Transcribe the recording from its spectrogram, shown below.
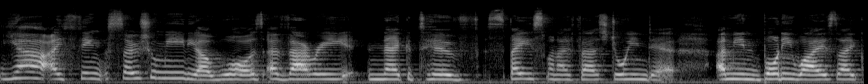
yeah, I think social media was a very negative space when I first joined it. I mean, body wise, like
